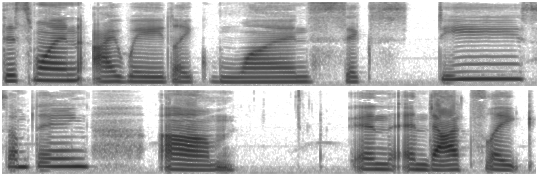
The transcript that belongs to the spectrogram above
This one, I weighed like 160 something. Um, and, and that's like,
